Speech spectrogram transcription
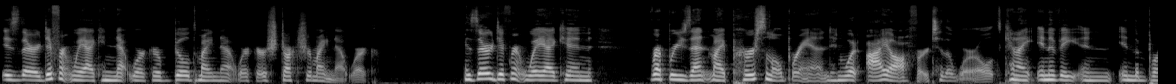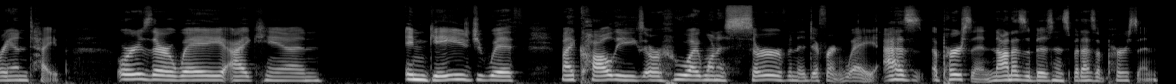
Is there a different way I can network or build my network or structure my network? Is there a different way I can represent my personal brand and what I offer to the world? Can I innovate in in the brand type? Or is there a way I can engage with my colleagues or who I want to serve in a different way as a person, not as a business, but as a person?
